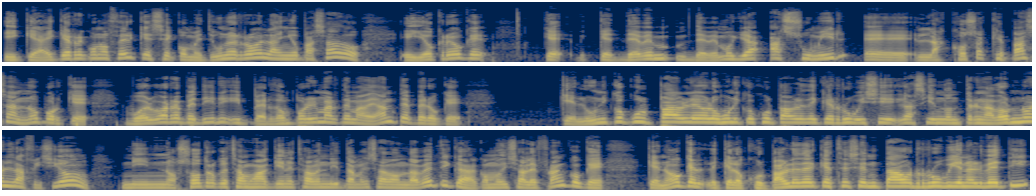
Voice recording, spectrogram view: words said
y que hay que reconocer que se cometió un error el año pasado y yo creo que que, deben, debemos ya asumir eh, las cosas que pasan, ¿no? Porque vuelvo a repetir, y perdón por irme al tema de antes, pero que, que el único culpable o los únicos culpables de que Rubi siga siendo entrenador no es la afición, ni nosotros que estamos aquí en esta bendita mesa de onda bética, como dice Ale Franco, que, que no, que, que los culpables del que esté sentado Rubi en el Betis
